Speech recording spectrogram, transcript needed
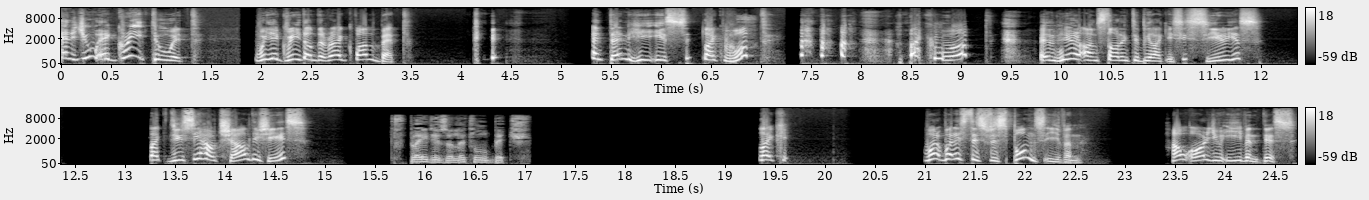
and you agreed to it. We agreed on the rank one bet. and then he is like, what? like, what? And here I'm starting to be like, is he serious? Like, do you see how childish he is? Blade is a little bitch. Like, what, what is this response even? How are you even this?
